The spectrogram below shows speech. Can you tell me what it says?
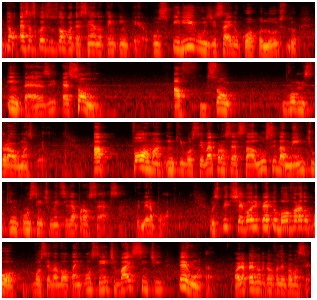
Então, essas coisas estão acontecendo o tempo inteiro. Os perigos de sair do corpo lúcido, em tese, é só um. A, só vou misturar algumas coisas. A forma em que você vai processar lucidamente o que inconscientemente você já processa. Primeiro ponto. O espírito chegou e lhe perturbou fora do corpo. Você vai voltar inconsciente, vai sentir. Pergunta. Olha a pergunta que eu vou fazer para você.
